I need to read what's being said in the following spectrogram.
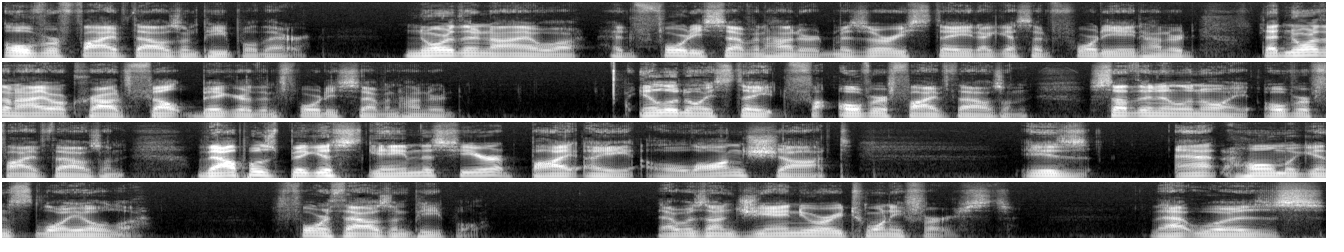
over 5000 people there. Northern Iowa had 4700. Missouri State I guess had 4800. That Northern Iowa crowd felt bigger than 4700. Illinois State f- over 5,000. Southern Illinois over 5,000. Valpo's biggest game this year by a long shot is at home against Loyola. 4,000 people. That was on January 21st. That was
